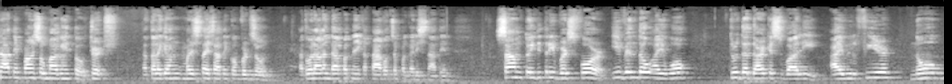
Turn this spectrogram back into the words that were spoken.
natin pang sa umaga ito, church, na talagang malis tayo sa ating comfort zone. At wala kang dapat na ikatakot sa pag-alis natin. Psalm 23 verse 4, Even though I walk through the darkest valley, I will fear no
